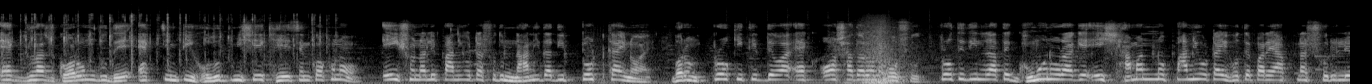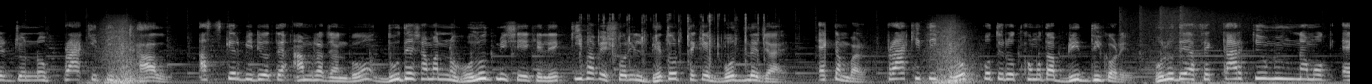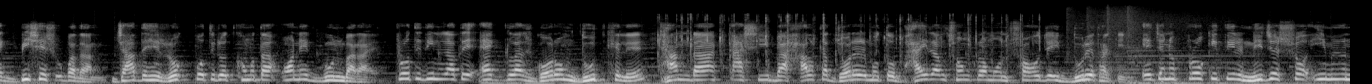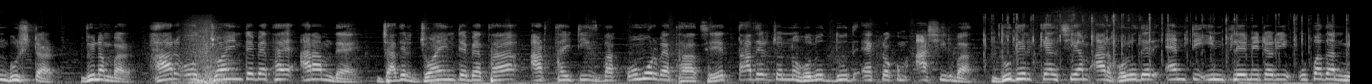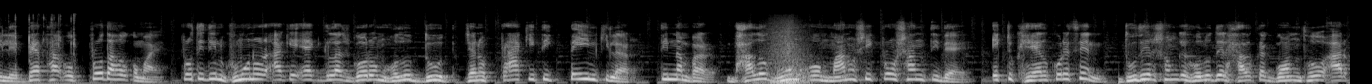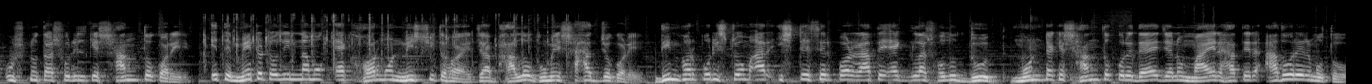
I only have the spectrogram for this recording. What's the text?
এক গ্লাস গরম দুধে এক চিমটি হলুদ মিশিয়ে খেয়েছেন কখনো? এই সোনালী পানীয়টা শুধু নানি দাদির টোটকায় নয়, বরং প্রকৃতির দেওয়া এক অসাধারণ ওষুধ। প্রতিদিন রাতে ঘুমানোর আগে এই সামান্য পানীয়টাই হতে পারে আপনার শরীরের জন্য প্রাকৃতিক ঢাল। আজকের ভিডিওতে আমরা জানব দুধে সামান্য হলুদ মিশিয়ে খেলে কীভাবে শরীর ভেতর থেকে বদলে যায়। এক নম্বর, প্রাকৃতিক রোগ প্রতিরোধ ক্ষমতা বৃদ্ধি করে। হলুদে আছে কার্কিউমিন নামক এক বিশেষ উপাদান, যা দেহের রোগ প্রতিরোধ ক্ষমতা অনেক গুণ বাড়ায়। প্রতিদিন রাতে এক গ্লাস গরম দুধ খেলে ঠান্ডা, কাশি বা হালকা জ্বরের মতো ভাইরাল সংক্রমণ সহজেই দূরে থাকে। এ যেন প্রকৃতির নিজস্ব ইমিউন বুস্টার দুই নম্বর, হাড় ও জয়েন্টে ব্যথায় আরাম দেয়। যাদের জয়েন্টে ব্যথা আর্থাইটিস বা কোমর ব্যথা আছে, তাদের জন্য হলুদ দুধ একরকম আশীর্বাদ। দুধের ক্যালসিয়াম আর হলুদের অ্যান্টি ইনফ্লেমেটরি উপাদান মিলে ব্যথা ও প্রদাহ কমায়। প্রতিদিন ঘুমানোর আগে এক গ্লাস গরম হলুদ দুধ যেন প্রাকৃতিক পেইন কিলার তিন নাম্বার, ভালো ঘুম ও মানসিক প্রশান্তি দেয়। একটু খেয়াল করেছেন? দুধের সঙ্গে হলুদের হালকা গন্ধ আর উষ্ণতা শরীরকে শান্ত করে। এতে মেটোটোলিন নামক এক হরমোন নিশ্চিত হয়, যা ভালো ঘুমে সাহায্য করে। দিনভর পরিশ্রম আর স্ট্রেসের পর রাতে এক গ্লাস হলুদ দুধ মনটাকে শান্ত করে দেয় যেন মায়ের হাতের আদরের মতো।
